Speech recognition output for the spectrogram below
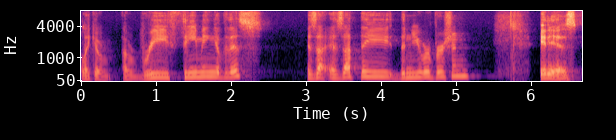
like a, a re-theming of this? Is that is that the the newer version? It is.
